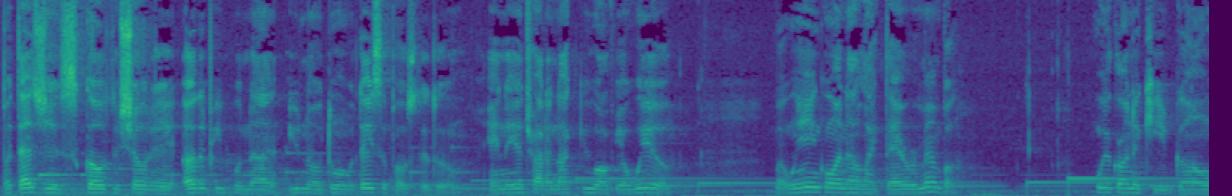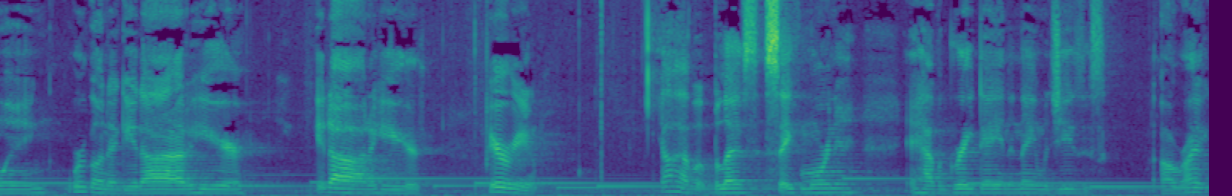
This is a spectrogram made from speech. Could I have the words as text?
But that just goes to show that other people not, you know, doing what they supposed to do. And they'll try to knock you off your wheel. But we ain't going out like that, remember. We're gonna keep going. We're gonna get out of here. Get out of here. Period. Y'all have a blessed, safe morning and have a great day in the name of Jesus. All right.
